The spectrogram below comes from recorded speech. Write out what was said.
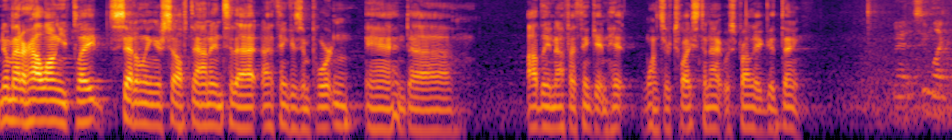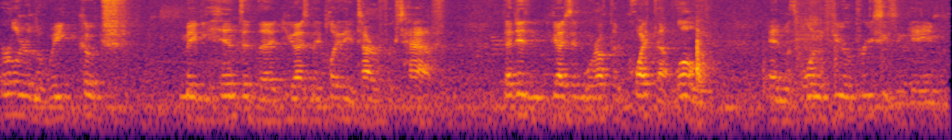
no matter how long you've played, settling yourself down into that, I think, is important. And uh, oddly enough, I think getting hit once or twice tonight was probably a good thing. Man, it seemed like earlier in the week, Coach maybe hinted that you guys may play the entire first half. That didn't, you guys didn't work out there quite that long. And with one fewer preseason game,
